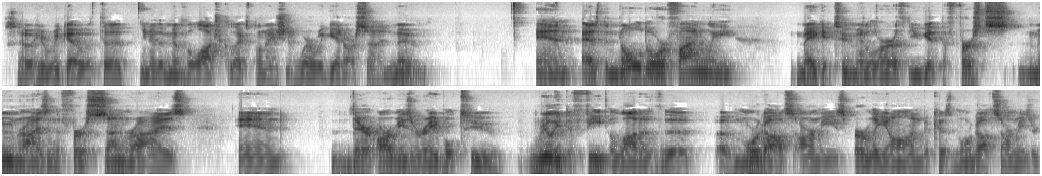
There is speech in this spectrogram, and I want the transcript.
So here we go with the you know the mythological explanation of where we get our sun and moon. And as the Noldor finally make it to Middle Earth, you get the first moonrise and the first sunrise, and their armies are able to really defeat a lot of the of Morgoth's armies early on because Morgoth's armies are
